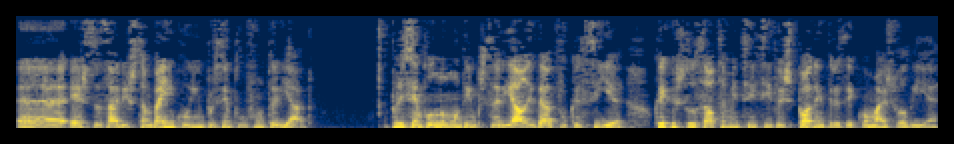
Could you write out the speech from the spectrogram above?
Uh, estas áreas também incluem, por exemplo, o voluntariado. Por exemplo, no mundo empresarial e da advocacia, o que é que as pessoas altamente sensíveis podem trazer com mais-valia?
